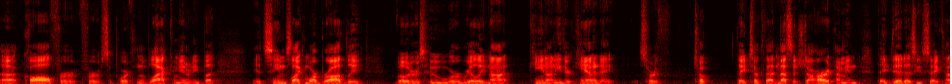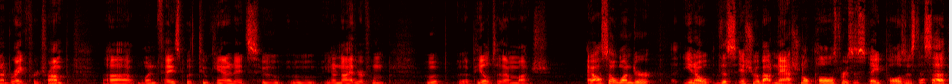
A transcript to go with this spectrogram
uh, call for, for support from the black community. But it seems like more broadly, voters who were really not keen on either candidate sort of took they took that message to heart. I mean, they did, as you say, kind of break for Trump uh, when faced with two candidates who, who you know, neither of whom who appealed to them much. I also wonder, you know, this issue about national polls versus state polls is this a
